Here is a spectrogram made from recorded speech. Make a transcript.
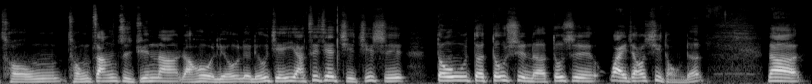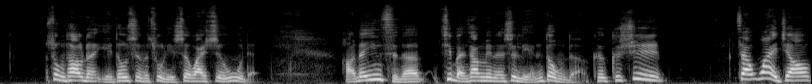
从从张志军啊，然后刘刘刘结一啊，这些其其实都都都是呢，都是外交系统的。那宋涛呢，也都是呢处理涉外事务的。好，那因此呢，基本上面呢是联动的。可可是，在外交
